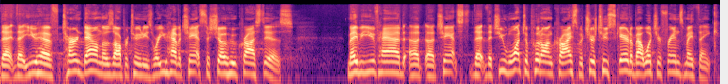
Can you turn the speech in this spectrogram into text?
That, that you have turned down those opportunities where you have a chance to show who Christ is. Maybe you've had a, a chance that, that you want to put on Christ, but you're too scared about what your friends may think.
